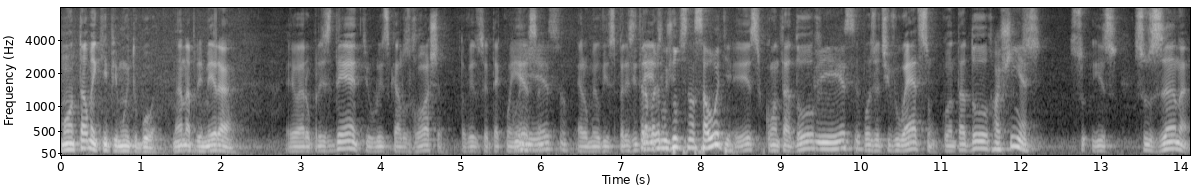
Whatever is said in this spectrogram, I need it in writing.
montar uma equipe muito boa. Né? Na primeira, eu era o presidente, o Luiz Carlos Rocha, talvez você até conheça. Conheço. Era o meu vice-presidente. Trabalhamos juntos na saúde? Isso, contador. Isso. Depois eu tive o Edson, contador. Rochinha? Isso. Suzana,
